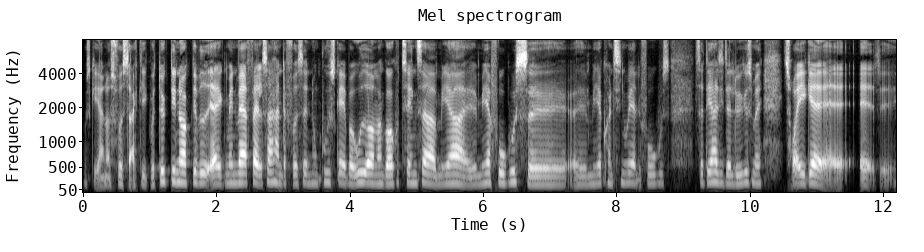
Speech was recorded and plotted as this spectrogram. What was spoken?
Måske har han også fået sagt, at de ikke var dygtige nok, det ved jeg ikke, men i hvert fald så har han da fået sendt nogle budskaber ud, og man godt kunne tænke sig mere, øh, mere fokus, øh, øh, mere kontinuerlig fokus. Så det har de da lykkes med. Jeg tror ikke, at, at øh,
